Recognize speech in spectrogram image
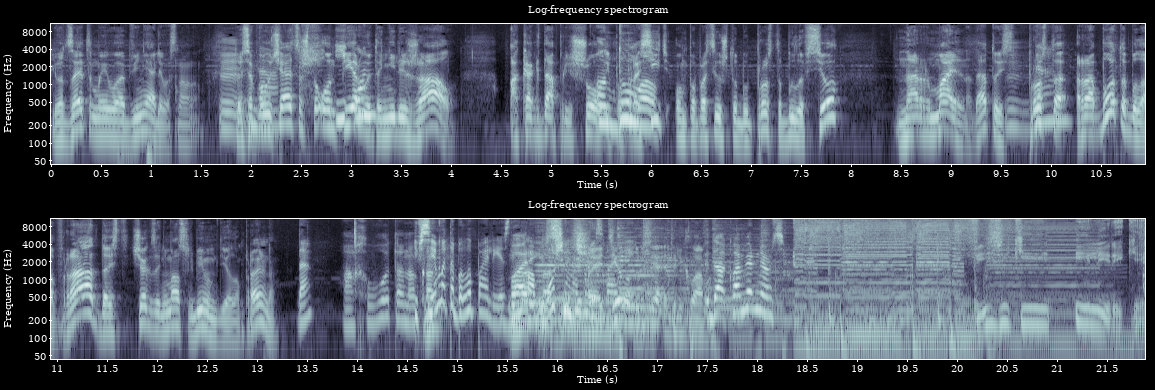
И вот за это мы его обвиняли в основном. То есть а Да. получается, что он И первую-то он- не лежал, а когда пришел Он и думал. попросить, он попросил, чтобы просто было все нормально, да, то есть просто работа была в радость, человек занимался любимым делом, правильно? Да? Ах, вот оно И как. всем это было полезно. Борис. Любимое дело, друзья, это реклама. Да, к вам вернемся. Физики и лирики.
